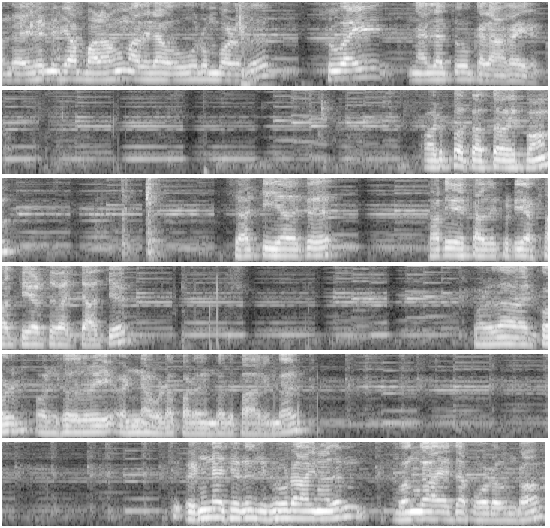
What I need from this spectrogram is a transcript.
அந்த எலுமிச்சம்பழமும் அதில் ஊறும் பொழுது சுவை நல்ல தூக்கலாக இருக்கும். அடுப்பை பற்ற வைப்போம். சட்டி அதுக்கு கறி வைப்பதற்குரிய சட்டி எடுத்து வச்சாச்சு. பொழுது அதற்குள் ஒரு சிறுதுளி எண்ணெய் விடப்படுகின்றது பாருங்கள். எண்ணெய் சிறிது சூடாகினதும் வெங்காயத்தை போடுகின்றோம்.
